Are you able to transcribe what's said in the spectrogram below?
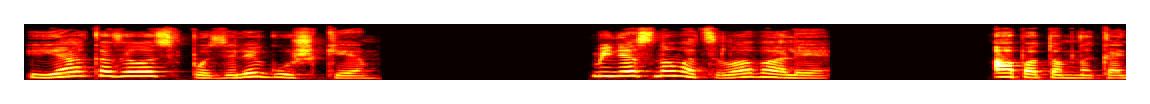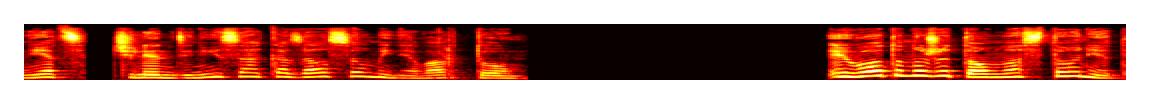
и я оказалась в позе лягушки. Меня снова целовали. А потом, наконец, член Дениса оказался у меня во рту. И вот он уже томно стонет,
